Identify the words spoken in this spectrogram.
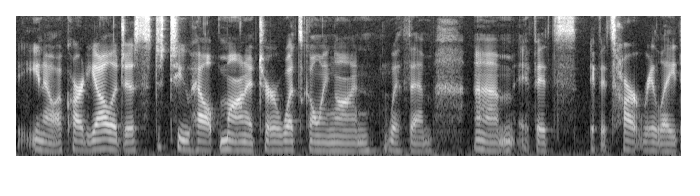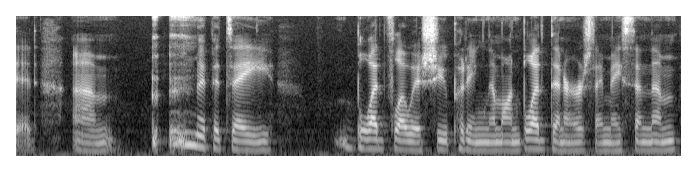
you know, a cardiologist to help monitor what's going on with them. Um, if it's if it's heart related, um, if it's a blood flow issue, putting them on blood thinners, they may send them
